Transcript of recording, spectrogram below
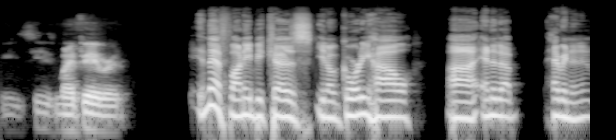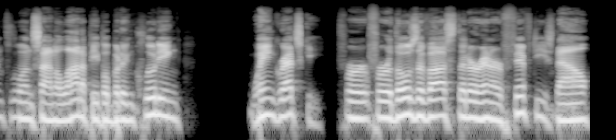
He's, he's my favorite isn't that funny? Because you know Gordie Howe uh, ended up having an influence on a lot of people, but including Wayne Gretzky. For for those of us that are in our fifties now,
